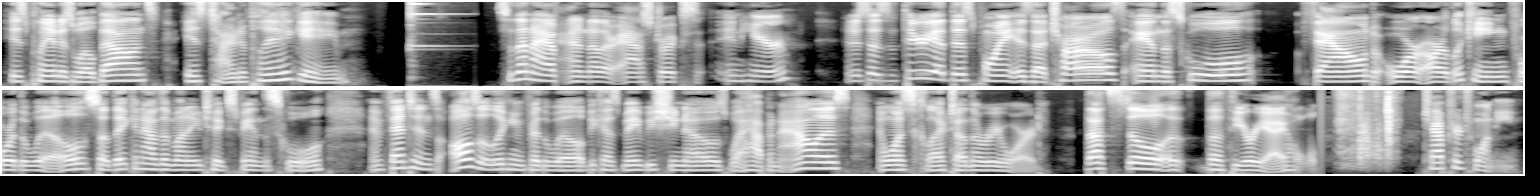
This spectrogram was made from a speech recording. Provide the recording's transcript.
His plan is well balanced. It's time to play a game. So then I have another asterisk in here. And it says the theory at this point is that Charles and the school found or are looking for the will so they can have the money to expand the school. And Fenton's also looking for the will because maybe she knows what happened to Alice and wants to collect on the reward. That's still uh, the theory I hold. Chapter 20.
